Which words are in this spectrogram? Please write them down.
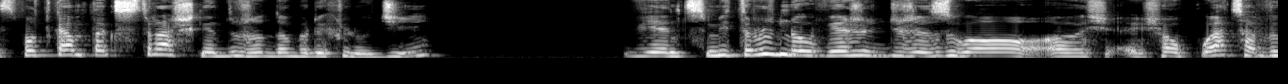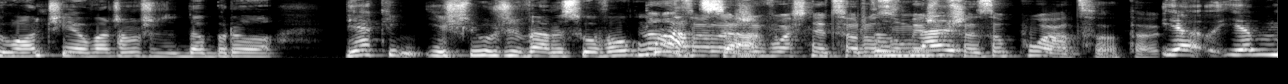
spotkałam tak strasznie dużo dobrych ludzi, więc mi trudno uwierzyć, że zło się- opłaca wyłącznie. Ja uważam, że dobro, jakim, jeśli używamy słowa No, opłaca, zależy właśnie, co rozumiesz przez opłaca, tak? ja, ja bym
